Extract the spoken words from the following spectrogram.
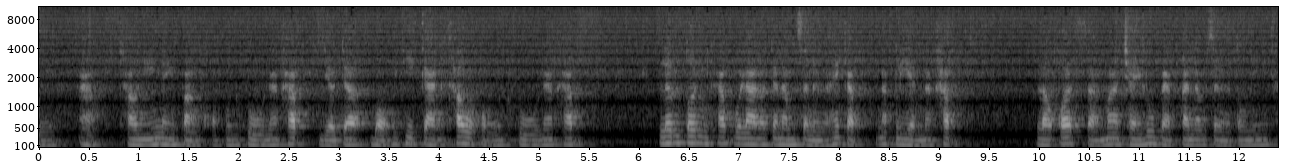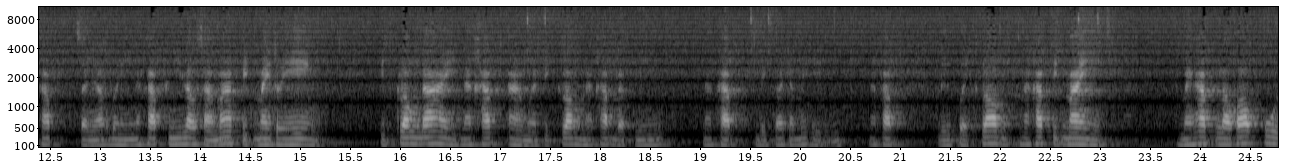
ออ้าวคราวนี้ในฝั่งของคุณครูนะครับ เดี๋ยวจะบอกวิธีการเข้าของคุณครูนะครับ เริ่มต้นครับเวลาเราจะนำเสนอให้กับนักเรียนนะครับ เราก็สามารถใช้รูปแบบการนำเสนอตรงนี้ครับ สัญลักษณ์ตรงนี้นะครับอันนี้เราสามารถปิดไมค์ตัวเอง ปิดกล้องได้นะครับอ่าเหมือนปิดกล้องนะครับ แบบนี้นะครับ เด็กก็จะไม่เห็นนะครับ หรือเปิดกล้องนะครับ ปิดไมค์ ไหมครับ เราก็พูด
